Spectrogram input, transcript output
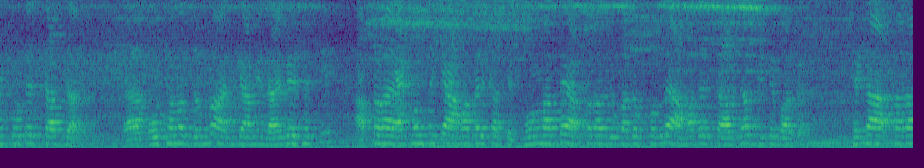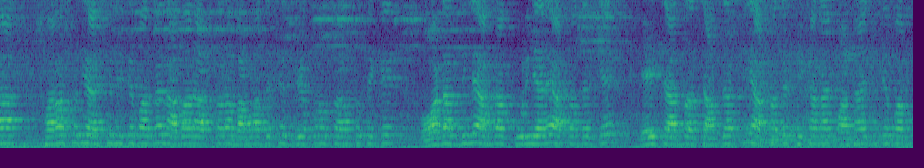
ইম্পোর্টের চার্জার পৌঁছানোর জন্য আজকে আমি লাইভে এসেছি। আপনারা এখন থেকে আমাদের কাছে খুলনাতে আপনারা যোগাযোগ করলে আমাদের চার্জার দিতে পারবেন। সেটা আপনারা সরাসরি এসে নিতে পারবেন। আবার আপনারা বাংলাদেশের যে কোনো প্রান্ত থেকে অর্ডার দিলে আমরা কুরিয়ারে আপনাদেরকে এই চার্জার চার্জারটি আপনাদের ঠিকানায় পাঠিয়ে দিতে পারব।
